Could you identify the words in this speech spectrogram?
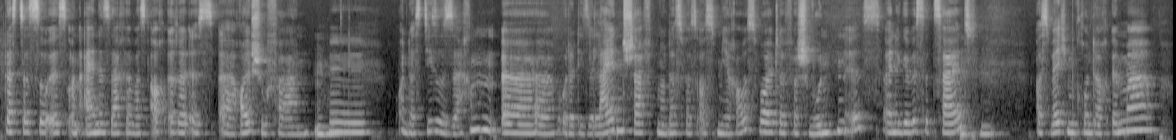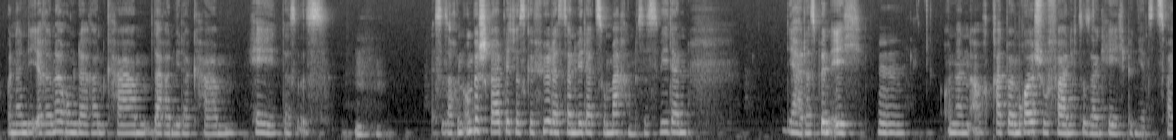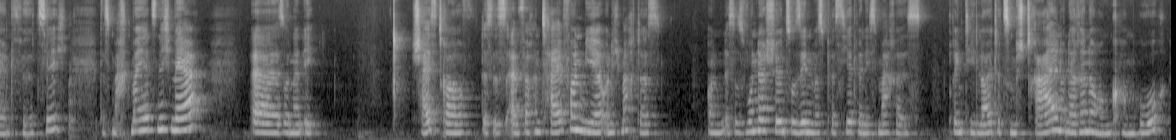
dass das so ist. Und eine Sache, was auch irre ist, äh, Rollschuhfahren. Mhm. Und dass diese Sachen äh, oder diese Leidenschaften und das, was aus mir raus wollte, verschwunden ist, eine gewisse Zeit. Mhm aus welchem Grund auch immer, und dann die Erinnerung daran kam, daran wieder kam, hey, das ist, mhm. es ist auch ein unbeschreibliches Gefühl, das dann wieder zu machen. Das ist wie dann, ja, das bin ich. Mhm. Und dann auch gerade beim Rollschuhfahren nicht zu sagen, hey, ich bin jetzt 42, das macht man jetzt nicht mehr, äh, sondern ich, scheiß drauf, das ist einfach ein Teil von mir und ich mache das. Und es ist wunderschön zu sehen, was passiert, wenn ich es mache. Es bringt die Leute zum Strahlen und Erinnerungen kommen hoch.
